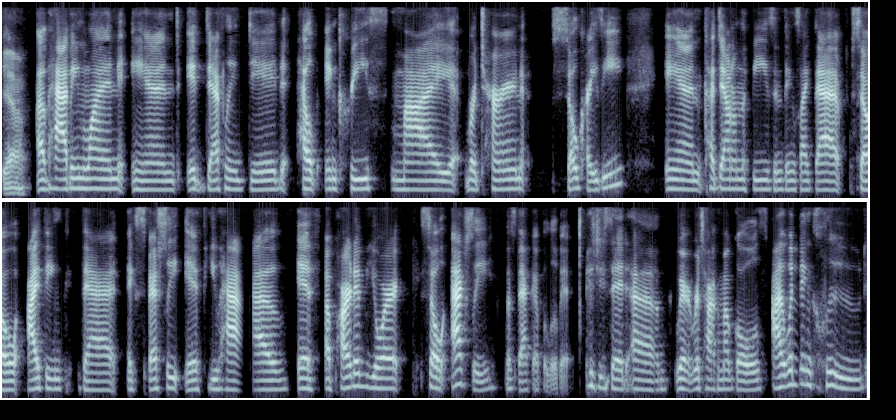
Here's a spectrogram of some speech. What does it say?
yeah. of having one, and it definitely did help increase my return so crazy and cut down on the fees and things like that. So I think that especially if you have if a part of your so actually, let's back up a little bit because you said um, we're, we're talking about goals. I would include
